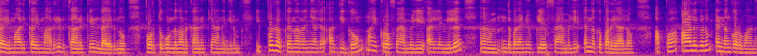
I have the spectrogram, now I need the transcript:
കൈമാറി കൈമാറി എടുക്കാനൊക്കെ ഉണ്ടായിരുന്നു. പുറത്ത് കൊണ്ട് നടക്കാനൊക്കെ ആണെങ്കിലും ഇപ്പോഴൊക്കെ എന്ന് പറഞ്ഞാൽ അധികവും മൈക്രോ ഫാമിലി അല്ലെങ്കിൽ എന്താ പറയുക ന്യൂക്ലിയർ ഫാമിലി എന്നൊക്കെ പറയാമല്ലോ അപ്പോൾ ആളുകളും എണ്ണം കുറവാണ്.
